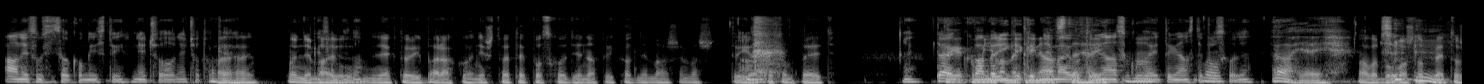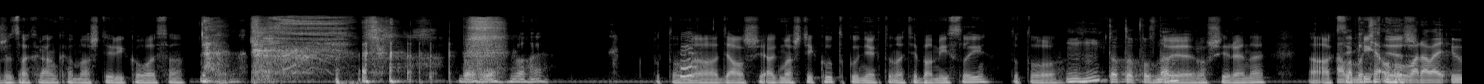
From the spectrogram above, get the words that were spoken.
Ale nie som si celkom istý. Niečo, niečo Hej, také. hej. No sa mi nemajú v niektorých barákoch ani štvrté poschodie napríklad nemáš, že máš 3 a potom 5. Nie? Tak Tak, ako v Amerike, keď 13., nemajú hej. 13, Mhm. hej, 13. No. poschodie. Oh. Alebo možno preto, že zachránka má 4 kolesa. Bohe, bohe. Potom a ďalšie, ak máš tekutku, niekto na teba myslí, toto Mhm, toto to poznám. je rozšírené. A ak Alebo si ťa kýchneš, ohovárajú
